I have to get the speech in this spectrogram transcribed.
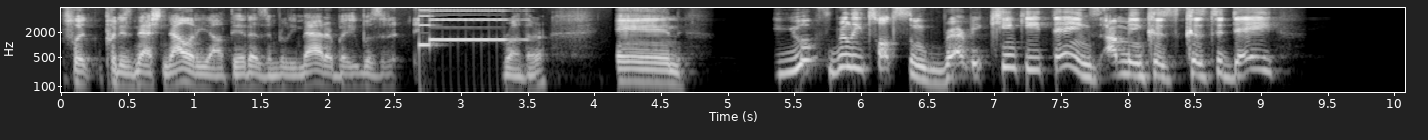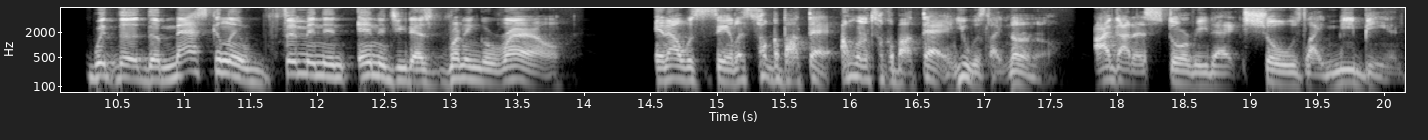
put put his nationality out there it doesn't really matter but he was a brother and you've really talked some very kinky things i mean because because today with the the masculine feminine energy that's running around and i was saying let's talk about that i want to talk about that and you was like no no no I got a story that shows like me being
